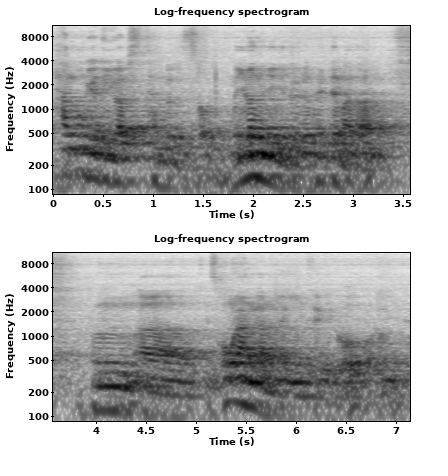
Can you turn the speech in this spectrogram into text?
한국에도 이와 비슷한 것 있어. 뭐 이런 얘기들을 할 때마다 좀 아, 서운한 감정이 들기도 합니다.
